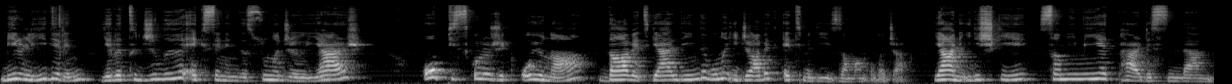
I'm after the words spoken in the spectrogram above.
bir liderin yaratıcılığı ekseninde sunacağı yer o psikolojik oyuna davet geldiğinde buna icabet etmediği zaman olacak. Yani ilişkiyi samimiyet perdesinden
